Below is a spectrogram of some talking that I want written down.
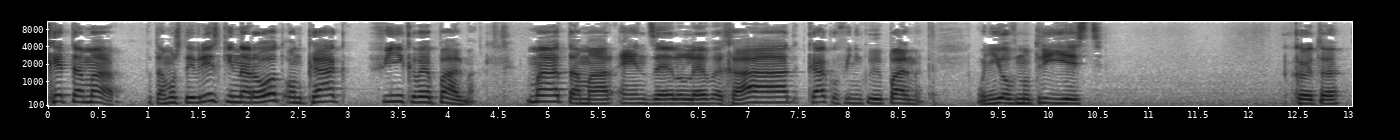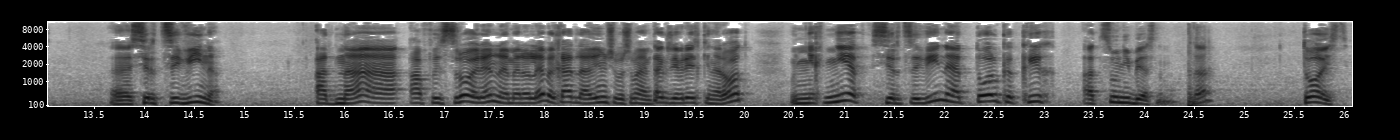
кетамар. Потому что еврейский народ, он как финиковая пальма. Матамар энзелу лев эхад. Как у финиковой пальмы. У нее внутри есть какое-то э, сердцевина. Одна афисро лев эхад лавим шивашимаем. Также еврейский народ, у них нет сердцевины, а только к их Отцу Небесному, да? То есть,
